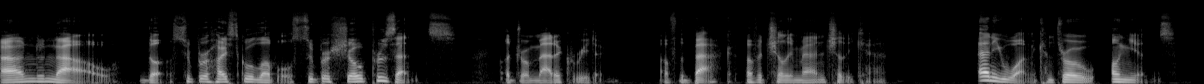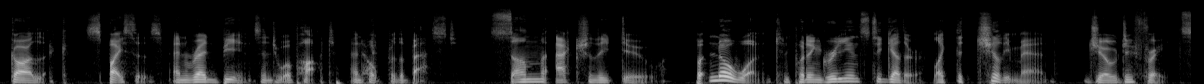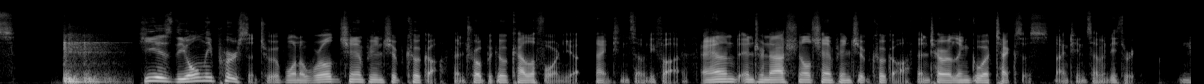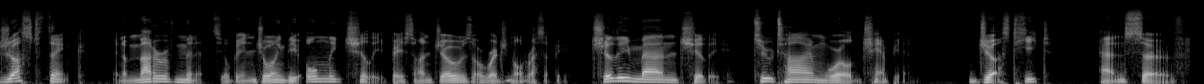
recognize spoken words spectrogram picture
And now, the Super High School Level Super Show presents a dramatic reading of the back of a Chili Man chili can. Anyone can throw onions, garlic, spices, and red beans into a pot and hope for the best. Some actually do. But no one can put ingredients together like the Chili Man, Joe DeFrates. He is the only person to have won a World Championship Cook-Off in Tropico, California, 1975, and International Championship Cook-Off in Terlingua, Texas, 1973. Just think, in a matter of minutes, you'll be enjoying the only chili based on Joe's original recipe. Chili Man Chili, two-time world champion. Just heat and serve.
